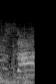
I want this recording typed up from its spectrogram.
outside.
